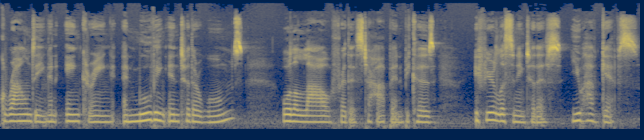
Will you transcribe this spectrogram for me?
grounding and anchoring and moving into their wombs will allow for this to happen. Because if you're listening to this, you have gifts.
